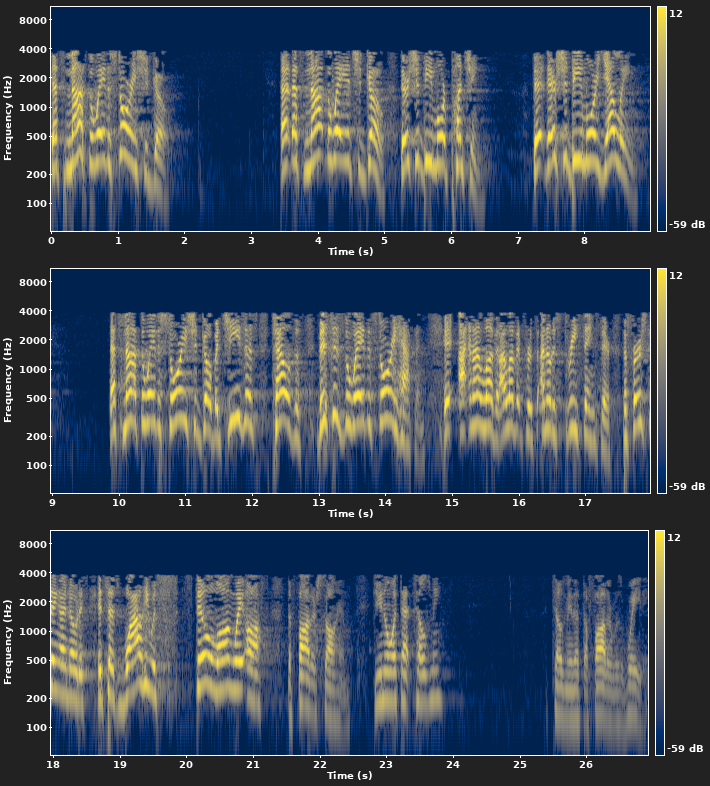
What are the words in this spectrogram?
That's not the way the story should go. That, that's not the way it should go. There should be more punching. There should be more yelling. That's not the way the story should go, but Jesus tells us this is the way the story happened. It, I, and I love it. I love it for, I noticed three things there. The first thing I noticed, it says, while he was still a long way off, the Father saw him. Do you know what that tells me? It tells me that the Father was waiting.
